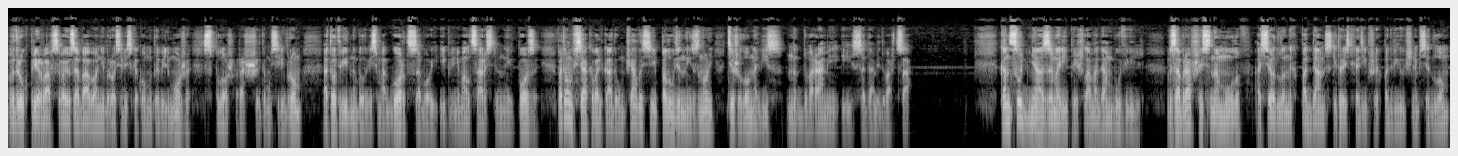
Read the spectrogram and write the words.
Вдруг, прервав свою забаву, они бросились к какому-то вельможе, сплошь расшитому серебром, а тот, видно, был весьма горд собой и принимал царственные позы. Потом вся кавалькада умчалась, и полуденный зной тяжело навис над дворами и садами дворца. К концу дня за Мари пришла мадам Бувиль. Взобравшись на мулов, оседланных по-дамски, то есть ходивших под вьючным седлом,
